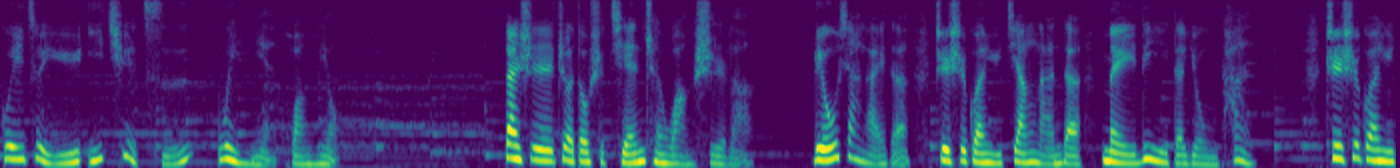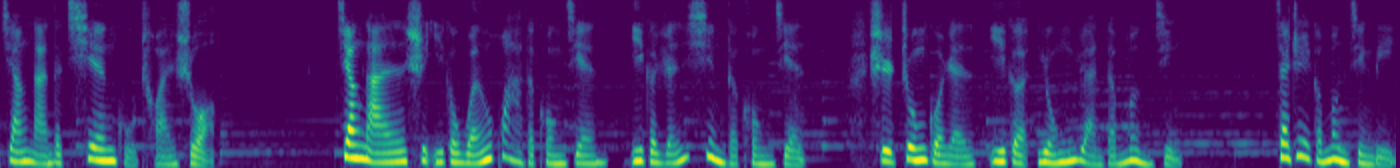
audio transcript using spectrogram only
归罪于一阙词，未免荒谬。但是这都是前尘往事了，留下来的只是关于江南的美丽的咏叹，只是关于江南的千古传说。江南是一个文化的空间，一个人性的空间，是中国人一个永远的梦境。在这个梦境里，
